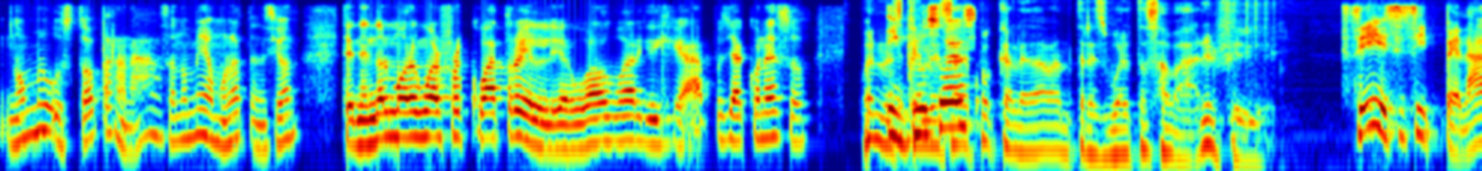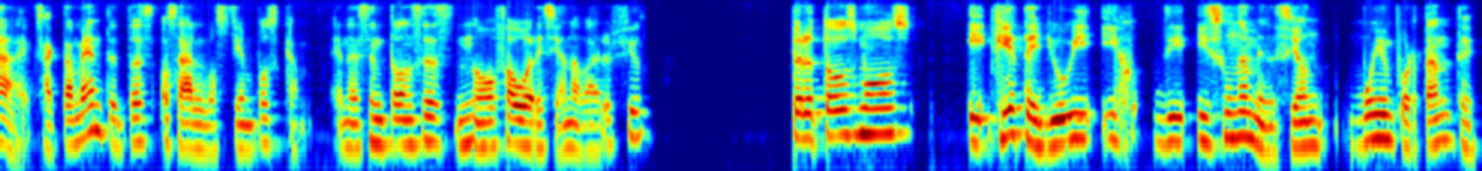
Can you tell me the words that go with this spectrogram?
no me gustó para nada, o sea, no me llamó la atención. Teniendo el Modern Warfare 4 y el, World War, y dije, ah, pues ya con eso. Bueno, Incluso en esa época le daban tres vueltas a Battlefield. Sí, sí, sí, pelada, exactamente. Entonces, o sea, los tiempos en ese entonces no favorecían a Battlefield. Pero de todos modos, y fíjate, Yubi hizo una mención muy importante.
